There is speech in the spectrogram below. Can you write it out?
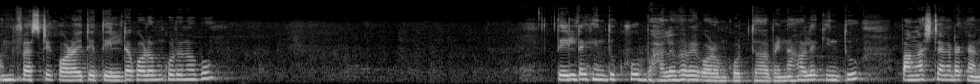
আমি ফার্স্টে কড়াইতে তেলটা গরম করে নেব। তেলটা কিন্তু খুব ভালোভাবে গরম করতে হবে, না হলে কিন্তু পাঙাশ ট্যাংরা কেন?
